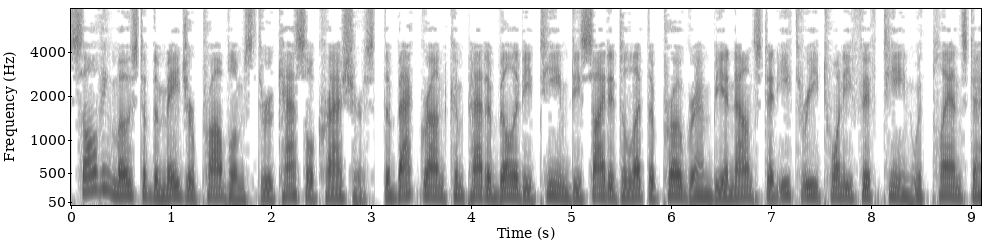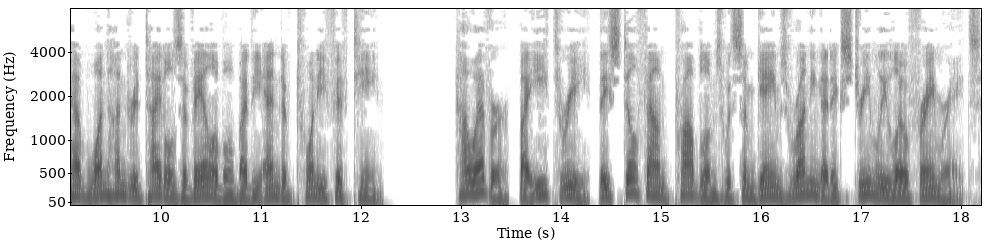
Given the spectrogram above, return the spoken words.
Solving most of the major problems through Castle Crashers, the background compatibility team decided to let the program be announced at E3 2015 with plans to have 100 titles available by the end of 2015. However, by E3, they still found problems with some games running at extremely low frame rates.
